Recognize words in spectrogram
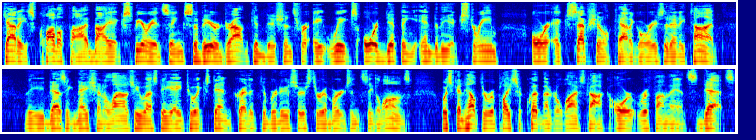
Counties qualify by experiencing severe drought conditions for eight weeks or dipping into the extreme or exceptional categories at any time. The designation allows USDA to extend credit to producers through emergency loans, which can help to replace equipment or livestock or refinance debts.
